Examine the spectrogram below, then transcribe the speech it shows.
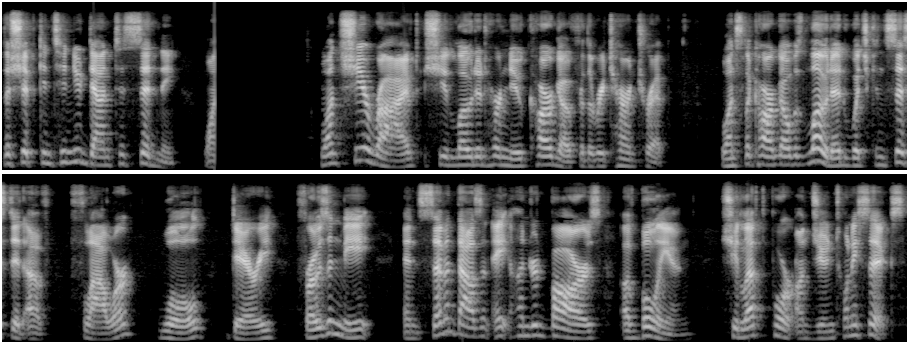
the ship continued down to Sydney, once she arrived, she loaded her new cargo for the return trip. Once the cargo was loaded, which consisted of flour, wool, dairy, frozen meat, and 7,800 bars of bullion, she left port on June 26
